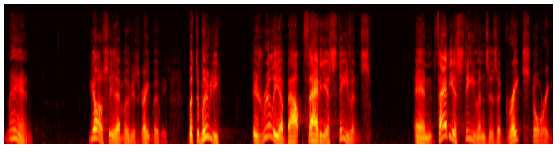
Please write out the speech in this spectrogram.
Man, you to see that movie. It's a great movie. But the movie is really about Thaddeus Stevens. And Thaddeus Stevens is a great story.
